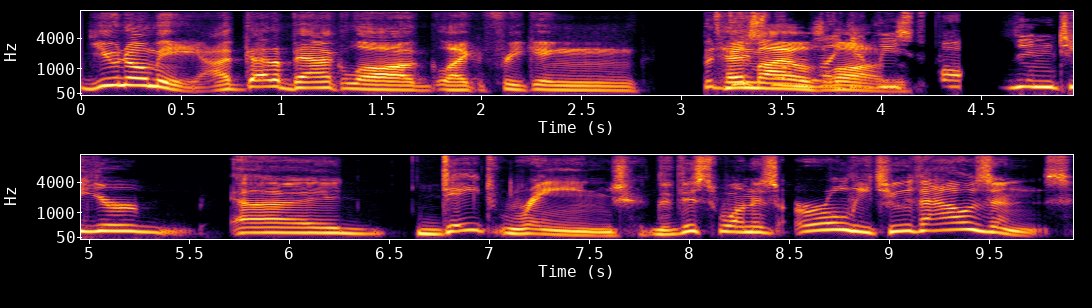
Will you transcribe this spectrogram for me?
you know me. I've got a backlog like freaking. But 10 this miles one, like, long. at least falls into your uh, date range. This one is early 2000s.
